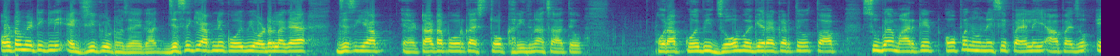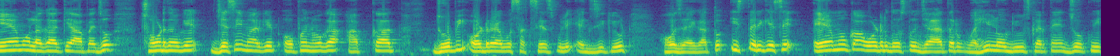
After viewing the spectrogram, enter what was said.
ऑटोमेटिकली एग्जीक्यूट हो जाएगा। जैसे कि आपने कोई भी ऑर्डर लगाया, जैसे कि आप टाटा पावर का स्टॉक खरीदना चाहते हो और आप कोई भी जॉब वगैरह करते हो तो आप सुबह मार्केट ओपन होने से पहले ही आप है जो ए लगा के आप है जो छोड़ दोगे। जैसे ही मार्केट ओपन होगा, आपका जो भी ऑर्डर है वो सक्सेसफुली एग्जीक्यूट हो जाएगा। तो इस तरीके से ए का ऑर्डर दोस्तों ज़्यादातर वही लोग यूज़ करते हैं जो कि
